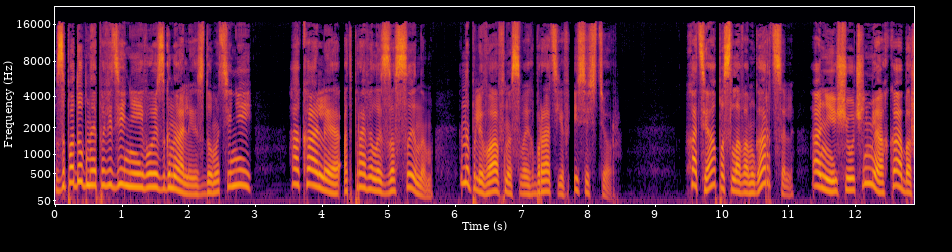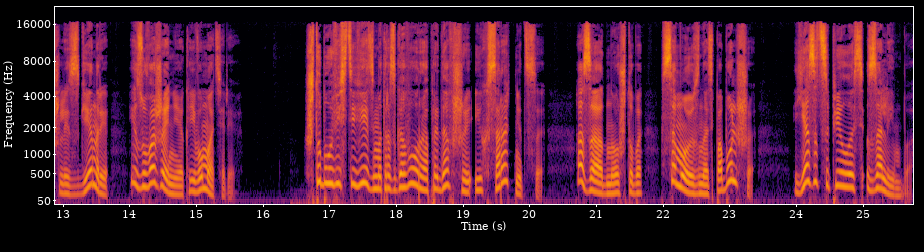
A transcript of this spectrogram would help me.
За подобное поведение его изгнали из Дома Теней, а Калия отправилась за сыном, наплевав на своих братьев и сестер. Хотя, по словам Гарцель, они еще очень мягко обошлись с Генри из уважения к его матери. Чтобы увести ведьм от разговора о предавшей их соратнице, а заодно, чтобы самой узнать побольше, я зацепилась за Лимбо.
